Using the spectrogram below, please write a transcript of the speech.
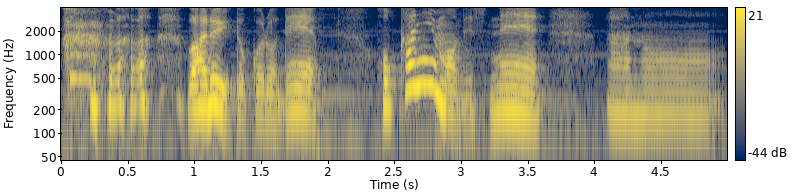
悪いところで他にもですねあの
